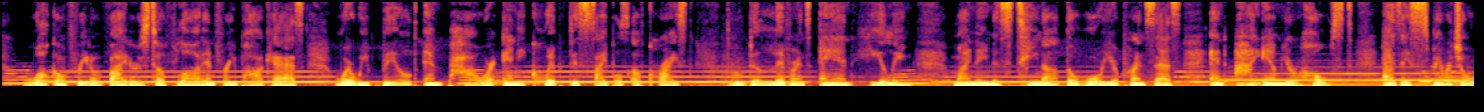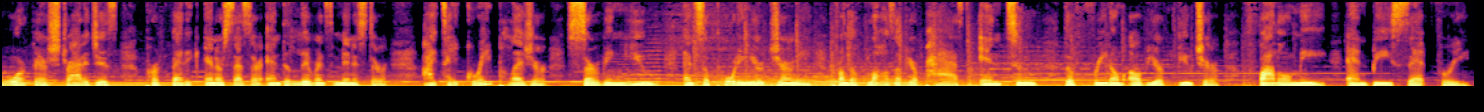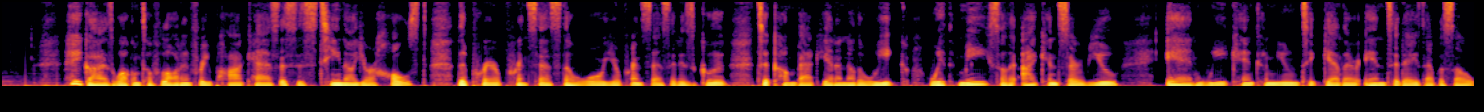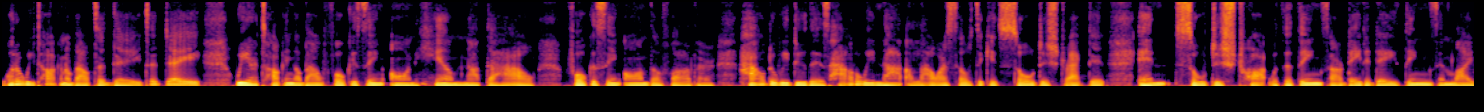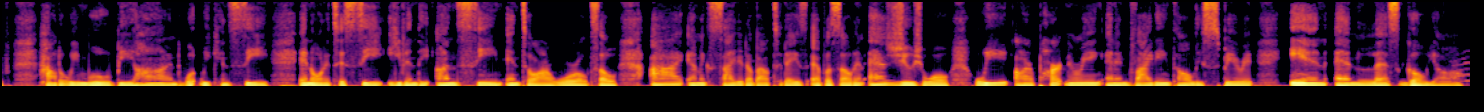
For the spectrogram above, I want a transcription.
Welcome, freedom fighters, to Flawed and Free Podcast, where we build, empower, and equip disciples of Christ through deliverance and healing. My name is Tina, the Warrior Princess, and I am your host. As a spiritual warfare strategist, prophetic intercessor, and deliverance minister, I take great pleasure serving you and supporting your journey from the flaws of your past into the freedom of your future. Follow me and be set free. Hey guys, welcome to Flawed and Free Podcast. This is Tina, your host, the prayer princess, the warrior princess. It is good to come back yet another week with me so that I can serve you and we can commune together in today's episode. What are we talking about today? Today, we are talking about focusing on Him, not the how, focusing on the Father. How do we do this? How do we not allow ourselves to get so distracted and so distraught with the things, our day to day things in life? How do we move beyond what we can see in order to see even the unseen into our world? So, I am excited about today's episode. And as usual, we are partnering and inviting the Holy Spirit in, and let's go, y'all.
